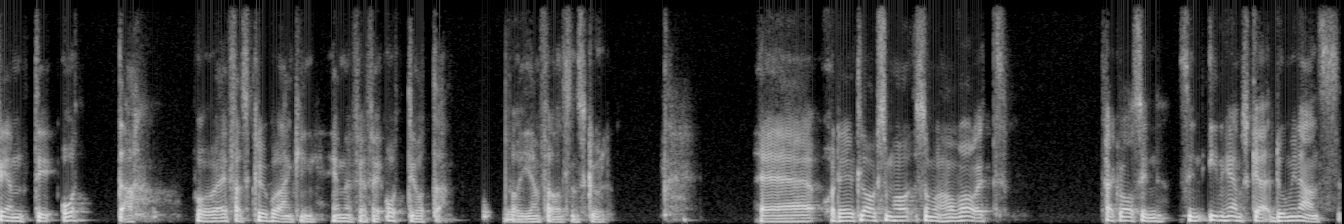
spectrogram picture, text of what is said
58 eh, på Uefas klubbranking. MFF är 88 för jämförelsens skull. Eh, och det är ett lag som har, som har varit tack vare sin, sin inhemska dominans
